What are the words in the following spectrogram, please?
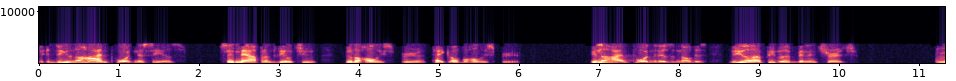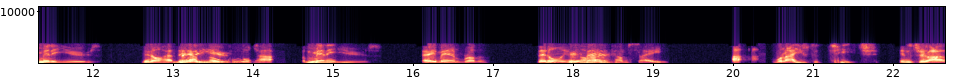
d- do you know how important this is? See, now I'm going to deal with you through the Holy Spirit. Take over, Holy Spirit. You know how important it is to know this? Do you know people have been in church many years? They don't have they Many have years. no clue of how many years. Amen, brother. They don't even know how to Amen. become saved. When I used to teach in the church, I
